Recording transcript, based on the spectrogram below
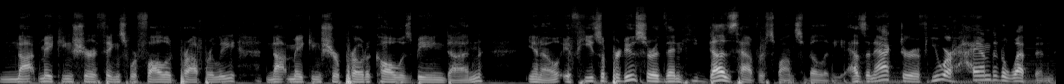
not making sure things were followed properly, not making sure protocol was being done. You know, if he's a producer, then he does have responsibility. As an actor, if you are handed a weapon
